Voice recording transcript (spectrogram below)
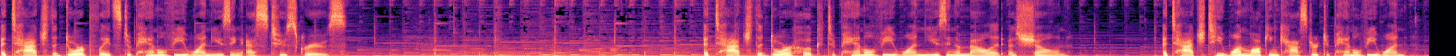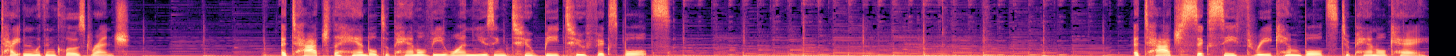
Attach the door plates to panel V1 using S2 screws. Attach the door hook to panel V1 using a mallet as shown. Attach T1 locking caster to panel V1, tighten with enclosed wrench. Attach the handle to panel V1 using two B2 fixed bolts. Attach 6C3 cam bolts to panel K.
